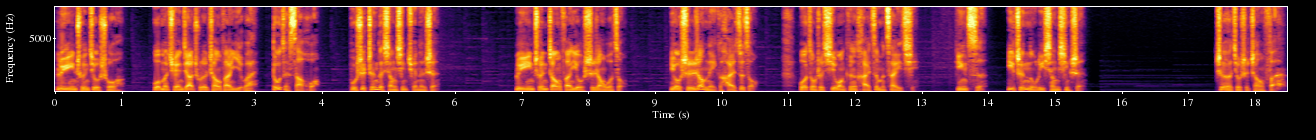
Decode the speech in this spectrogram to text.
绿迎春就说：“我们全家除了张凡以外都在撒谎，不是真的相信全能神。”绿迎春、张凡有时让我走，有时让哪个孩子走，我总是希望跟孩子们在一起，因此一直努力相信神。这就是张凡，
